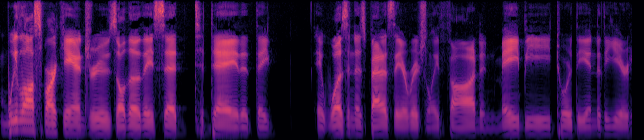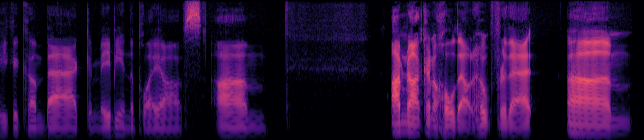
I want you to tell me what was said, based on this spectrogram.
we lost Mark Andrews, although they said today that they it wasn't as bad as they originally thought, and maybe toward the end of the year he could come back, and maybe in the playoffs. Um, I'm not going to hold out hope for that. Um,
